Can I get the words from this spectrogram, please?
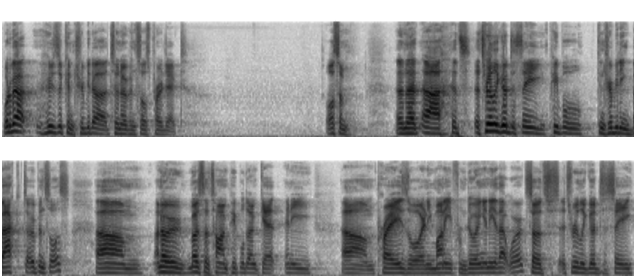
what about who's a contributor to an open source project? Awesome. And that, uh, it's, it's really good to see people contributing back to open source. Um, I know most of the time people don't get any um, praise or any money from doing any of that work, so it's, it's really good to see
